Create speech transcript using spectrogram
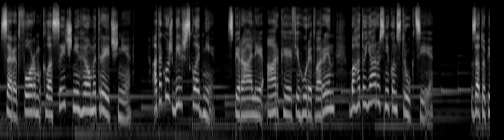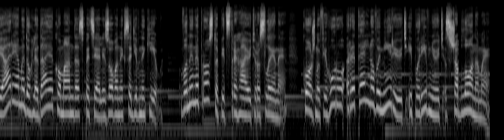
Серед форм класичні геометричні, а також більш складні спіралі, арки, фігури тварин, багатоярусні конструкції. За топіаріями доглядає команда спеціалізованих садівників. Вони не просто підстригають рослини, кожну фігуру ретельно вимірюють і порівнюють з шаблонами,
